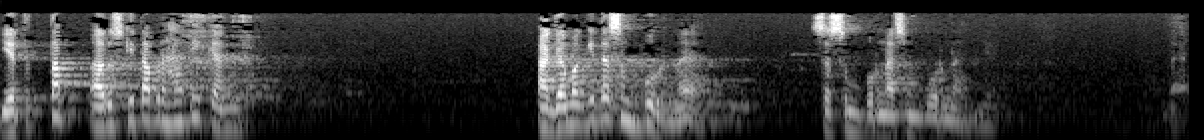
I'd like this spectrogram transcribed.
ya tetap harus kita perhatikan. Agama kita sempurna, sesempurna-sempurnanya. Nah.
